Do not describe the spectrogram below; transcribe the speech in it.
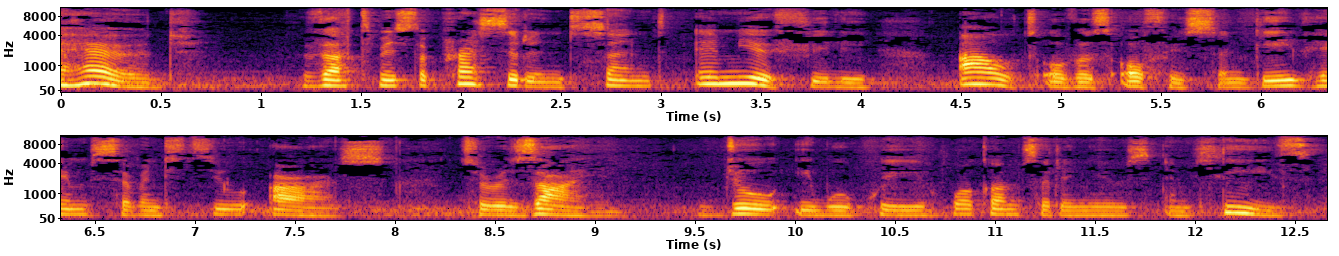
heard that Mr. President sent Emefiele out of his office and gave him 72 hours to resign. Joe Igbokwe, welcome to the news and please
